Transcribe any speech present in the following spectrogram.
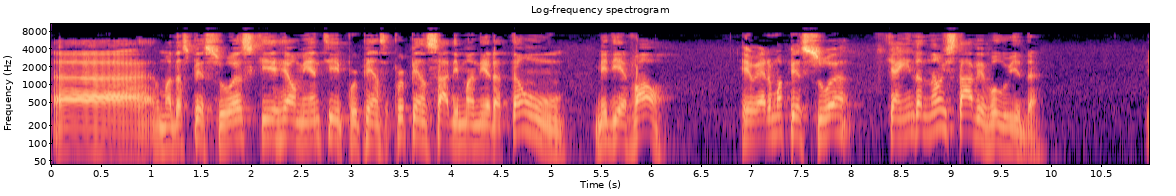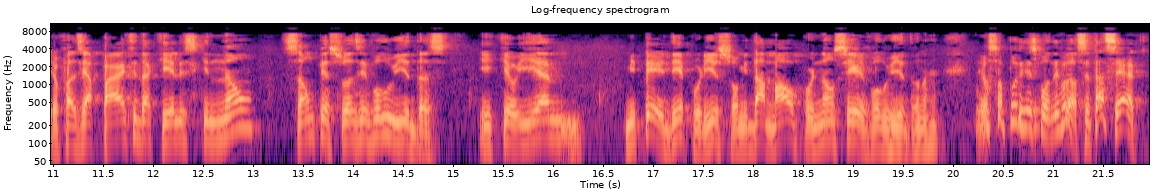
uh, uma das pessoas que realmente, por, pens por pensar de maneira tão medieval, eu era uma pessoa que ainda não estava evoluída. Eu fazia parte daqueles que não são pessoas evoluídas e que eu ia me perder por isso, ou me dar mal por não ser evoluído, né? Eu só pude responder, falei, você está certo.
